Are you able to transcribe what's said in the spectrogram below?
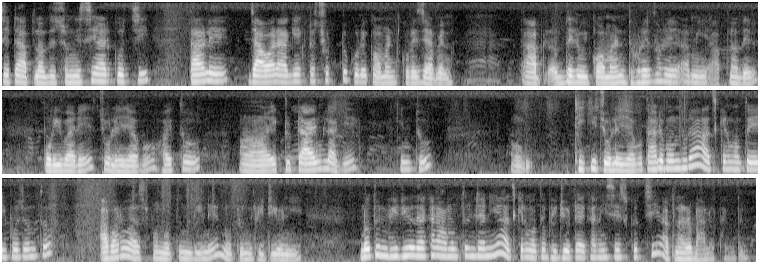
সেটা আপনাদের সঙ্গে শেয়ার করছি। তাহলে যাওয়ার আগে একটা ছোট্ট করে কমেন্ট করে যাবেন। আপনাদের ওই কমেন্ট ধরে ধরে আমি আপনাদের পরিবারে চলে যাব। হয়তো একটু টাইম লাগে, কিন্তু ঠিকই চলে যাব। তাহলে বন্ধুরা, আজকের মতো এই পর্যন্ত। আবারও আসব নতুন দিনে নতুন ভিডিও নিয়ে। নতুন ভিডিও দেখার আমন্ত্রণ জানিয়ে আজকের মতো ভিডিওটা এখানেই শেষ করছি। আপনারা ভালো থাকবেন।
